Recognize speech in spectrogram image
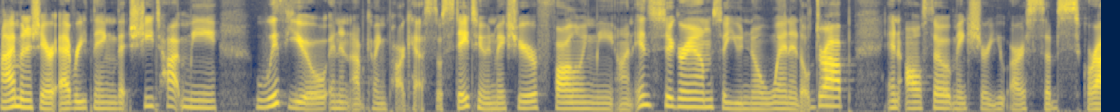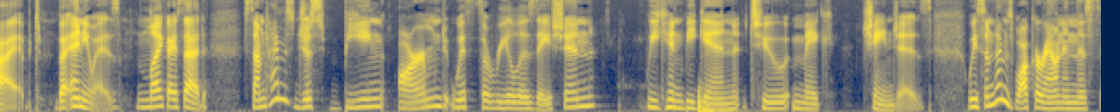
I'm going to share everything that she taught me with you in an upcoming podcast. So stay tuned. Make sure you're following me on Instagram so you know when it'll drop. And also make sure you are subscribed. But, anyways, like I said, sometimes just being armed with the realization we can begin to make changes. We sometimes walk around in this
